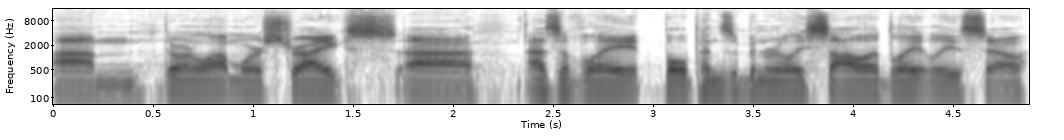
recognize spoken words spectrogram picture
Um, throwing a lot more strikes uh, as of late. Bullpens have been really solid lately, so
